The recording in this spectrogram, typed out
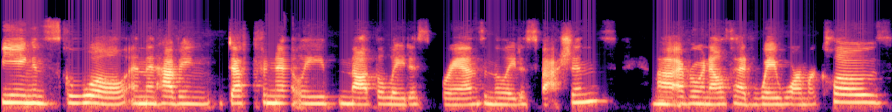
being in school and then having definitely not the latest brands and the latest fashions. Uh, mm-hmm. Uh, everyone else had way warmer clothes,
